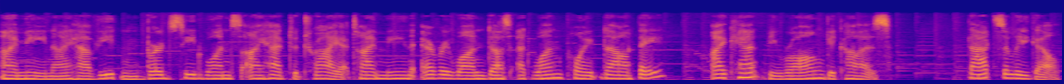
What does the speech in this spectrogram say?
I mean I have eaten birdseed once I had to try it I mean everyone does at one point don't they? I can't be wrong because that's illegal.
